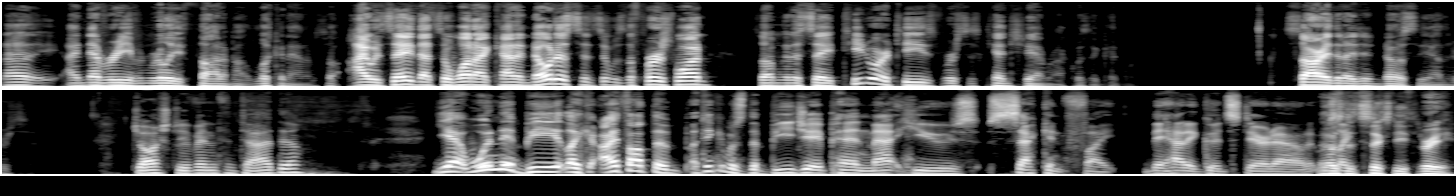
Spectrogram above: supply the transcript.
and I I never even really thought about looking at them so I would say that's the one I kind of noticed since it was the first one so I'm going to say Tito Ortiz versus Ken Shamrock was a good one sorry that I didn't notice the others Josh, do you have anything to add there? Yeah, wouldn't it be like I thought the I think it was the BJ Penn Matt Hughes second fight. They had a good stare down. It that was was like at 63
